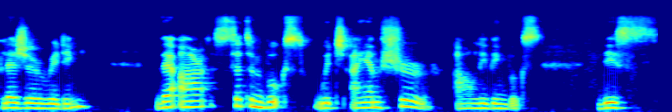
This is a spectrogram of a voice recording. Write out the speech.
pleasure reading. There are certain books which I am sure are living books. These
